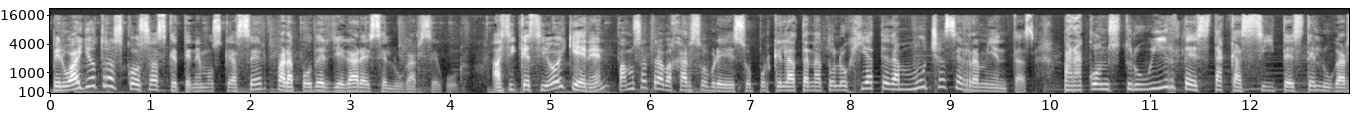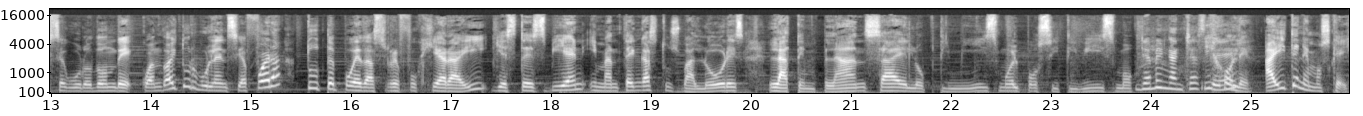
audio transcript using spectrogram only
pero hay otras cosas que tenemos que hacer para poder llegar a ese lugar seguro. Así que si hoy quieren, vamos a trabajar sobre eso porque la tanatología te da muchas herramientas para construirte esta casita, este lugar seguro, donde cuando hay turbulencia afuera, tú te puedas refugiar ahí y estés bien y mantengas tus valores, la templanza, el optimismo, el positivismo. Ya me enganchaste. ¿eh? Híjole, ahí tenemos que ir.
